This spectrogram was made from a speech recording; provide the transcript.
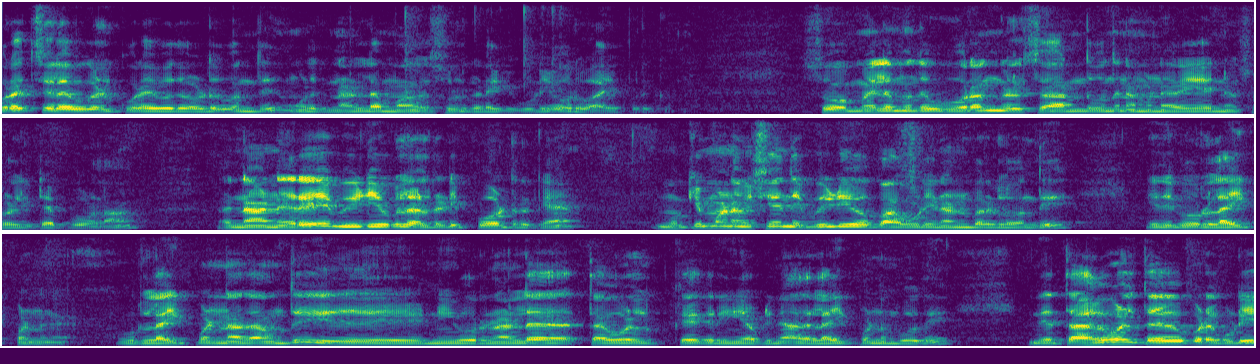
உரச்செலவுகள் குறைவதோடு வந்து உங்களுக்கு நல்ல மகசூல் கிடைக்கக்கூடிய ஒரு வாய்ப்பு இருக்குது ஸோ மேலும் வந்து உரங்கள் சார்ந்து வந்து நம்ம நிறைய இன்னும் சொல்லிகிட்டே போகலாம். நான் நிறைய வீடியோக்கள் ஆல்ரெடி போட்டிருக்கேன். முக்கியமான விஷயம் இந்த வீடியோ பார்க்கக்கூடிய நண்பர்கள் வந்து இதுக்கு ஒரு லைக் பண்ணுங்கள் ஒரு லைக் பண்ணால் தான் வந்து இது நீங்கள் ஒரு நல்ல தகவல் கேட்குறீங்க அப்படின்னா அதை லைக் பண்ணும்போது இந்த தகவல் தேவைப்படக்கூடிய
